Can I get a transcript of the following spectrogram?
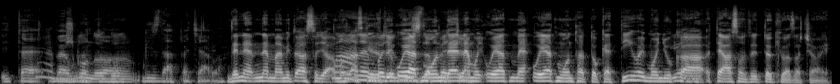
így te most beugrott a gondolkodom. gizdáp petyába. De nem, nem, mármint az, hogy, a, Má, azt nem kérdez, hogy olyat el, Petya. nem, hogy olyat, olyat mondhattok-e ti, hogy mondjuk a, te azt mondod, hogy tök jó az a csaj.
